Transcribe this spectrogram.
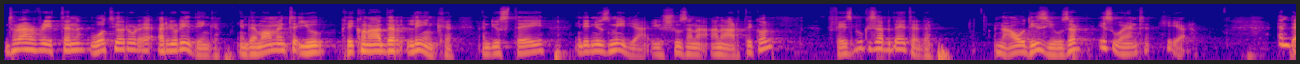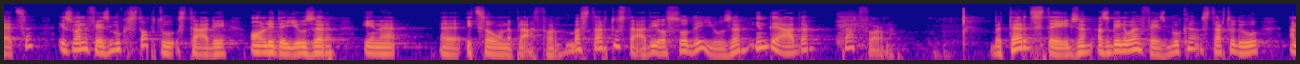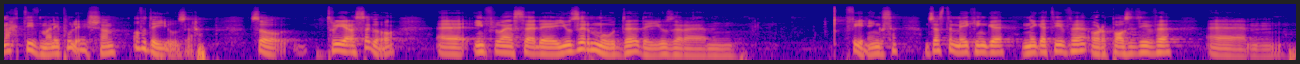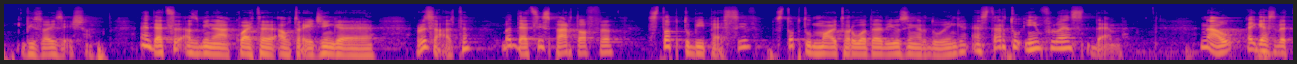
there are written what you're, are you reading. In the moment you click on another link and you stay in the news media, you choose an, an article, Facebook is updated. Now this user is went here. And that is when Facebook stopped to study only the user in uh, uh, its own platform, but start to study also the user in the other platform. The third stage has been when Facebook start to do an active manipulation of the user. So three years ago, uh, influenced the user mood, the user um, feelings, just making negative or positive um, visualization. And that has been a quite uh, outraging uh, result, but that is part of uh, stop to be passive, stop to monitor what the users are doing, and start to influence them. Now, I guess that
